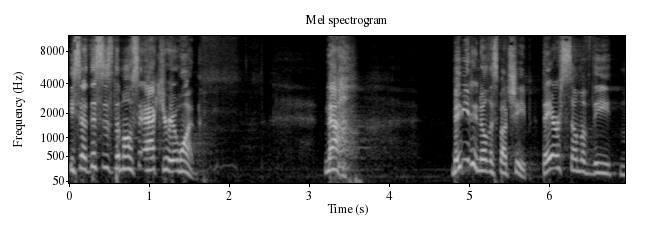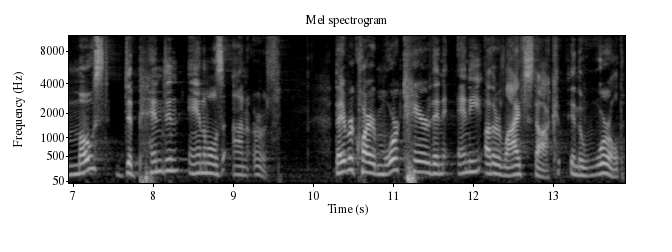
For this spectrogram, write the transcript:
he said, This is the most accurate one. Now, maybe you didn't know this about sheep. They are some of the most dependent animals on earth. They require more care than any other livestock in the world.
